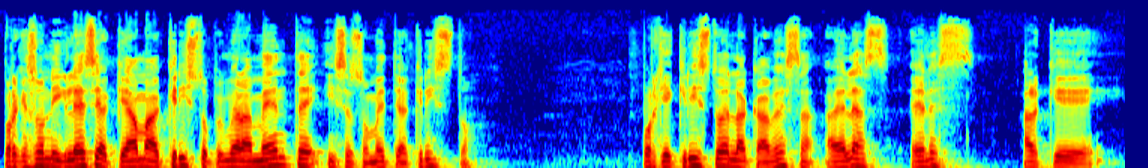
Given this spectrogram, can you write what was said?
Porque es una iglesia que ama a Cristo primeramente y se somete a Cristo. Porque Cristo es la cabeza, a Él es, él es al que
